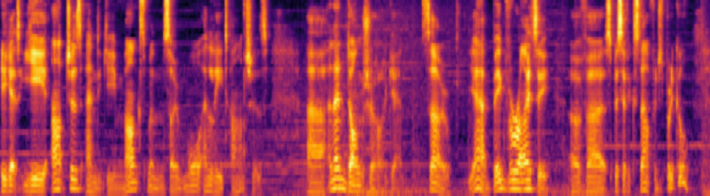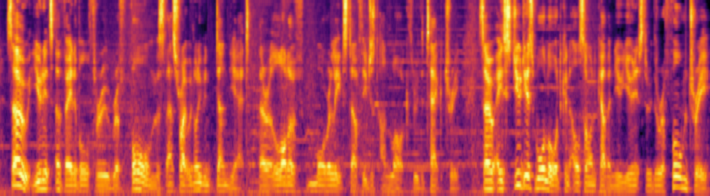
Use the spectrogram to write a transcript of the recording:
he gets Yi archers and Yi marksmen, so more elite archers. Uh, and then Dong Zhuo again. So, yeah, big variety of uh, specific stuff, which is pretty cool. So, units available through reforms. That's right, we're not even done yet. There are a lot of more elite stuff that you just unlock through the tech tree. So, a studious warlord can also uncover new units through the reform tree,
